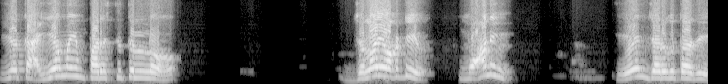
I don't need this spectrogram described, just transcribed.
ఈ యొక్క అయోమయం పరిస్థితుల్లో జూలై ఒకటి మార్నింగ్ ఏం జరుగుతుంది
